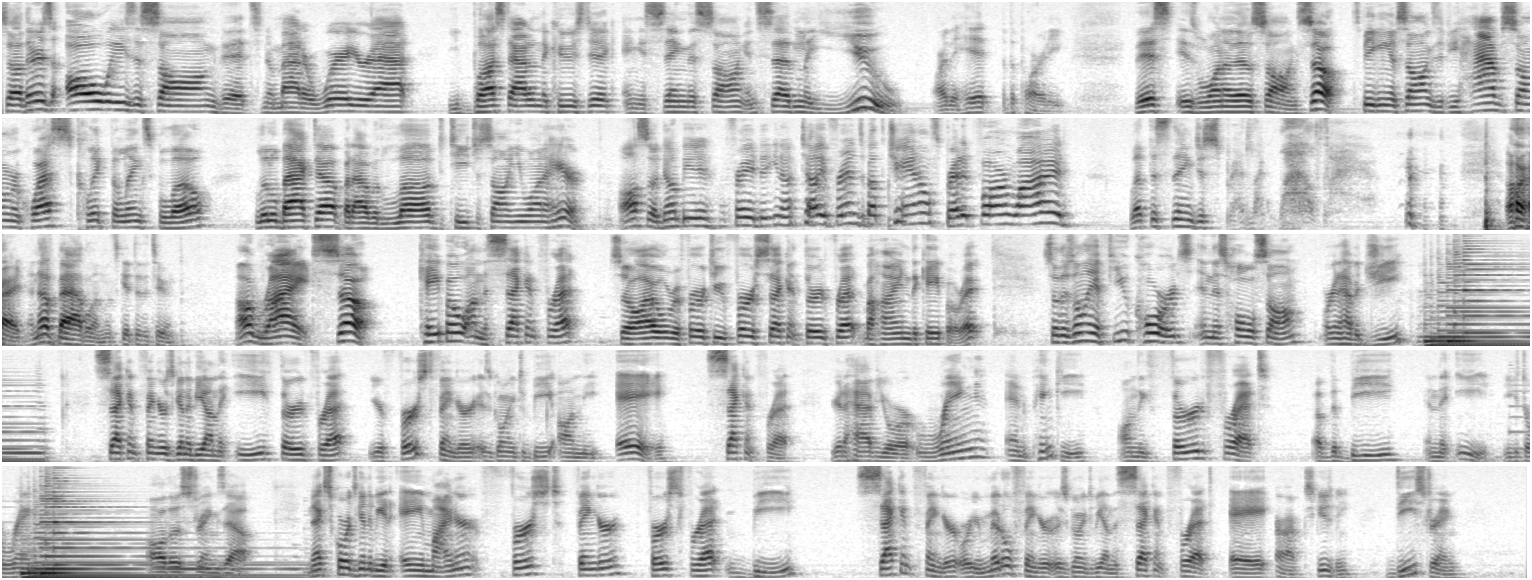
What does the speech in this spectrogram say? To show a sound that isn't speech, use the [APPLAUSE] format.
So there's always a song that no matter where you're at, you bust out an acoustic and you sing this song, and suddenly you are the hit of the party. This is one of those songs. So, speaking of songs, if you have song requests, click the links below. A little backed up, but I would love to teach a song you want to hear. Also, don't be afraid to, you know, tell your friends about the channel, spread it far and wide. Let this thing just spread like. All right, enough babbling. Let's get to the tune. All right, so capo on the second fret. So I will refer to first, second, third fret behind the capo, right? So there's only a few chords in this whole song. We're going to have a G. Second finger is going to be on the E, third fret. Your first finger is going to be on the A, second fret. You're to have your ring and pinky on the third fret of the B and the E. You get to ring all those strings out. Next chord is going to be an A minor. First finger, first fret B, second finger or your middle finger is going to be on the second fret A, or excuse me, D string.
